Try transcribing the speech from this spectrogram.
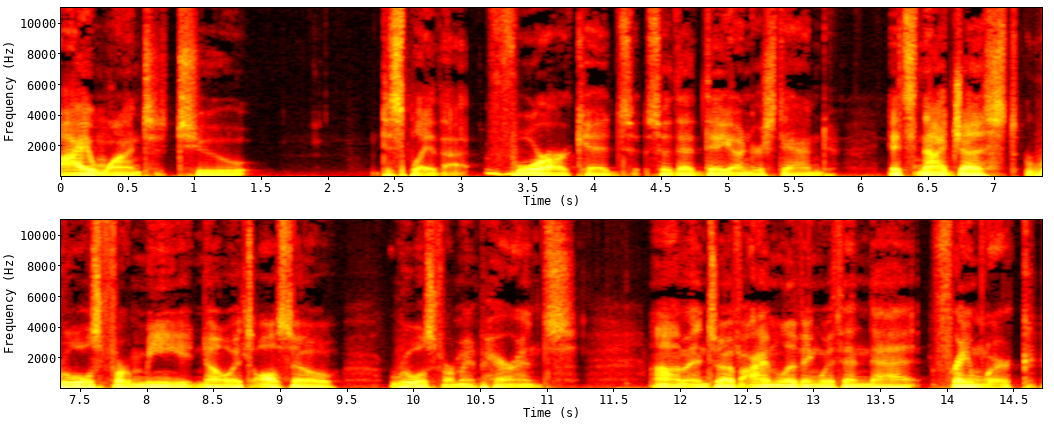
I want to display that mm-hmm. for our kids so that they understand it's not just rules for me. No, it's also rules for my parents. Um, and so if I'm living within that framework,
